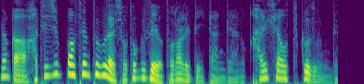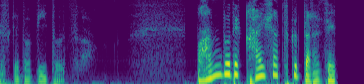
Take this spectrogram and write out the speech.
なんか80%ぐらい所得税を取られていたんで、あの会社を作るんですけど、ビートルズは。バンドで会社作ったら絶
